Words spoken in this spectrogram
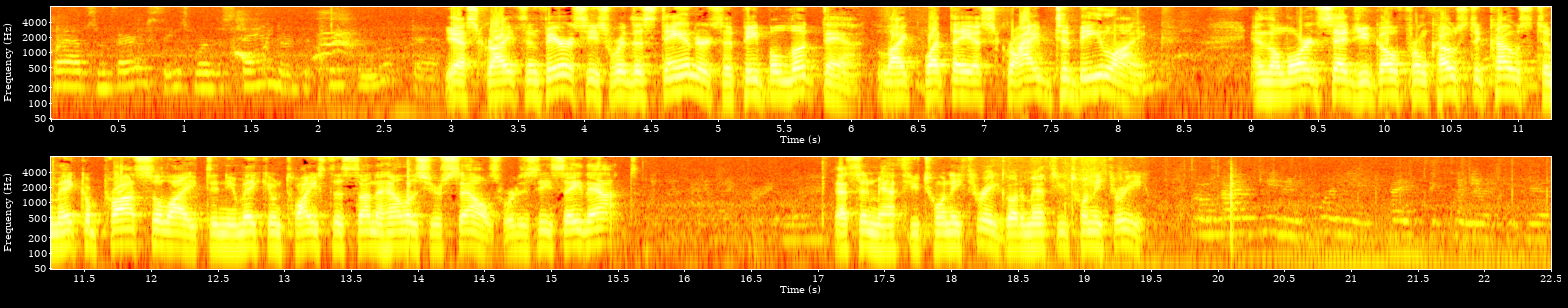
Back scribes and Pharisees were the standard that people looked at. Yeah, scribes and Pharisees were the standards that people looked at, like what they ascribed to be like. And the Lord said, You go from coast to coast to make a proselyte, and you make him twice the son of hell as yourselves. Where does he say that? That's in Matthew 23. Go to Matthew 23. So nineteen and twenty basically are together.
